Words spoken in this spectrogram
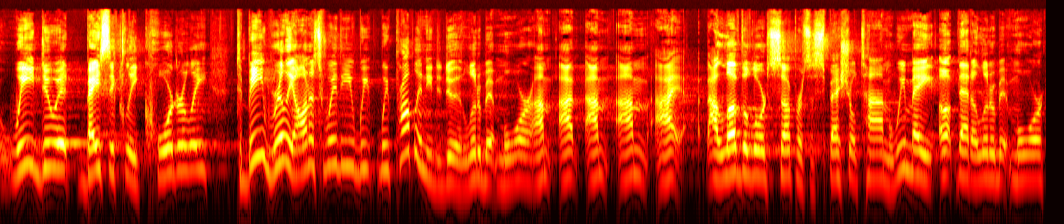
we do it basically quarterly. To be really honest with you, we, we probably need to do it a little bit more. I'm, I, I'm, I'm, I, I love the Lord's Supper. It's a special time, and we may up that a little bit more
